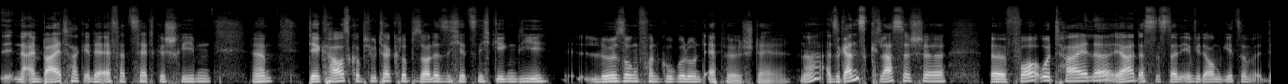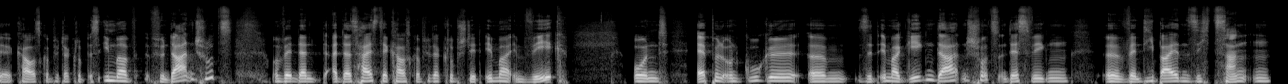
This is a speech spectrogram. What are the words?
in einem Beitrag in der FAZ geschrieben, ja, der Chaos Computer Club solle sich jetzt nicht gegen die Lösung von Google und Apple stellen. Ne? Also ganz klassische äh, Vorurteile, ja, dass es dann irgendwie darum geht, so der Chaos Computer Club ist immer für den Datenschutz und wenn dann, das heißt, der Chaos Computer Club steht immer im Weg und Apple und Google ähm, sind immer gegen Datenschutz und deswegen, äh, wenn die beiden sich zanken,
